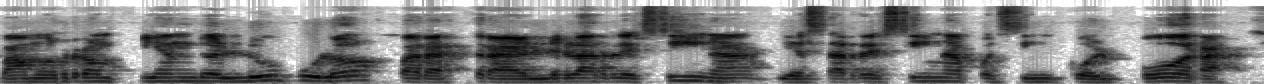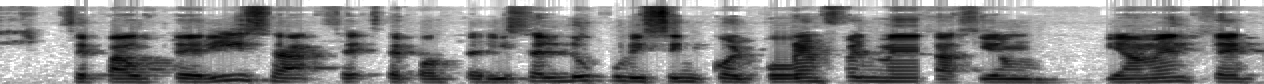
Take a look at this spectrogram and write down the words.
vamos rompiendo el lúpulo para extraerle la resina y esa resina pues se incorpora, se pausteriza, se, pausteriza el lúpulo y se incorpora en fermentación. Obviamente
